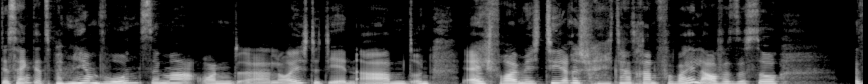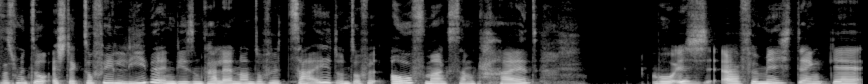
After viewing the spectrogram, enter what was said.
das hängt jetzt bei mir im Wohnzimmer und äh, leuchtet jeden Abend und ich freue mich tierisch, wenn ich da dran vorbeilaufe. Es ist so, es ist mit so, es steckt so viel Liebe in diesem Kalender und so viel Zeit und so viel Aufmerksamkeit, wo ich äh, für mich denke,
